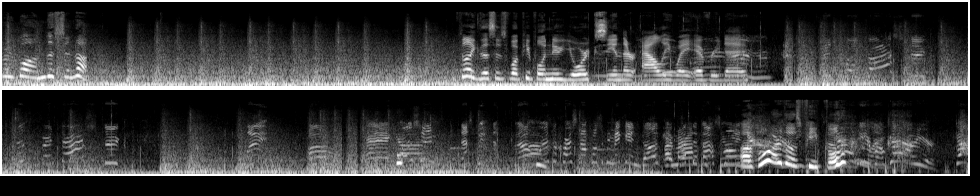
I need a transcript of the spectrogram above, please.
Everyone, listen up. I feel like this is what people in New York see in their alleyway every day. It's fantastic. It's fantastic. Wait. Um. Hey, person. That's me. No, where's the person I'm supposed to be making? Doug. I'm at the basketball. Uh, who are those people? Get out of here, bro. Get out of here. Go. I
